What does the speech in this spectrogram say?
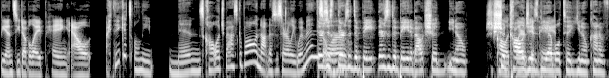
the NCAA paying out. I think it's only men's college basketball and not necessarily women's. there's just there's a debate there's a debate about should you know Should should, college players colleges be able to you know kind of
